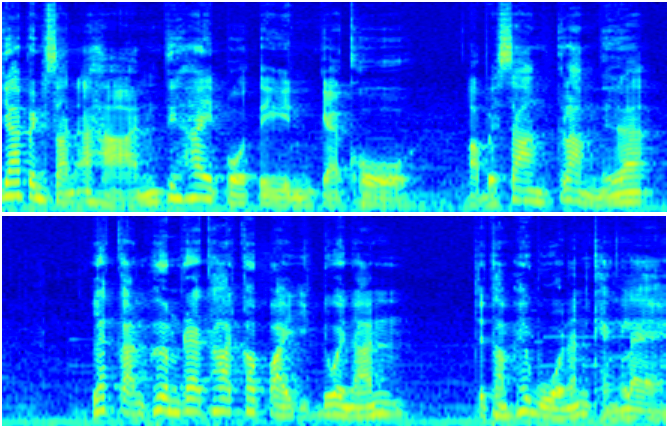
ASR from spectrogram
หญ้าเป็นสารอาหารที่ให้โปรตีนแก่โค เอาไปสร้างกล้ามเนื้อ และการเพิ่มแร่ธาตุเข้าไปอีกด้วยนั้น จะทำให้วัวนั้นแข็งแรง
